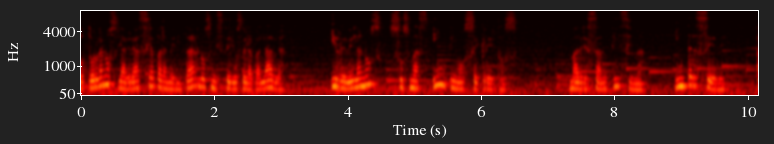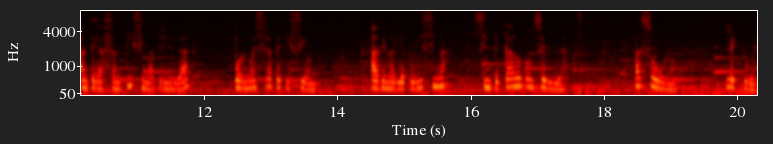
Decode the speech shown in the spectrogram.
Otórganos la gracia para meditar los misterios de la palabra y revélanos sus más íntimos secretos. Madre Santísima, intercede ante la Santísima Trinidad por nuestra petición. Ave María Purísima, sin pecado concebida. Paso 1. Lectura.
